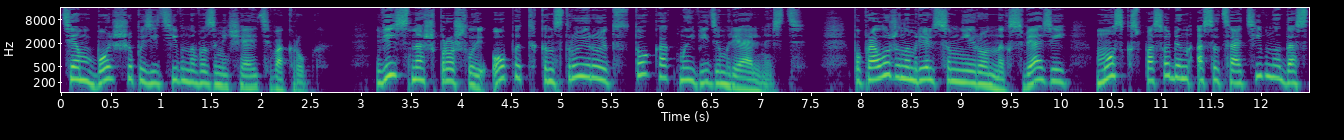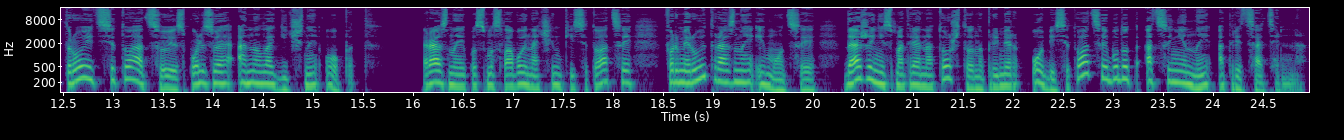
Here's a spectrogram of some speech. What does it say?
тем больше позитивного замечаете вокруг. Весь наш прошлый опыт конструирует то, как мы видим реальность. По проложенным рельсам нейронных связей мозг способен ассоциативно достроить ситуацию, используя аналогичный опыт. Разные по смысловой начинке ситуации формируют разные эмоции, даже несмотря на то, что, например, обе ситуации будут оценены отрицательно.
